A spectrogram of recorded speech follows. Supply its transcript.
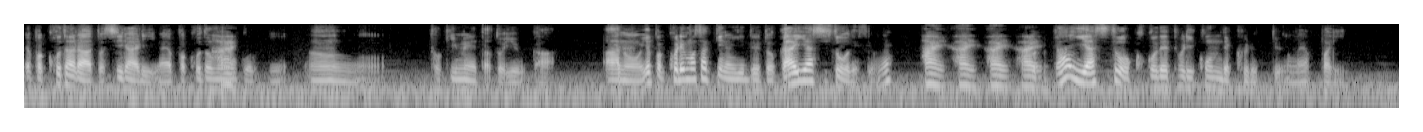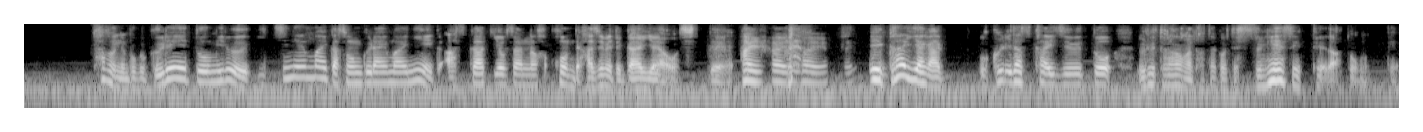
やっぱコダラーとシラリーがやっぱ子供の頃に、うん、ときめいたというか、あの、やっぱこれもさっきの言うと、外野思想ですよね。はいはいはいはい。外野思想をここで取り込んでくるっていうのがやっぱり、多分ね、僕、グレートを見る1年前かそんぐらい前に、アスカアキオさんの本で初めてガイアを知って、はいはいはい。え、ガイアが送り出す怪獣とウルトラマンが戦うってすげえ設定だと思って。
